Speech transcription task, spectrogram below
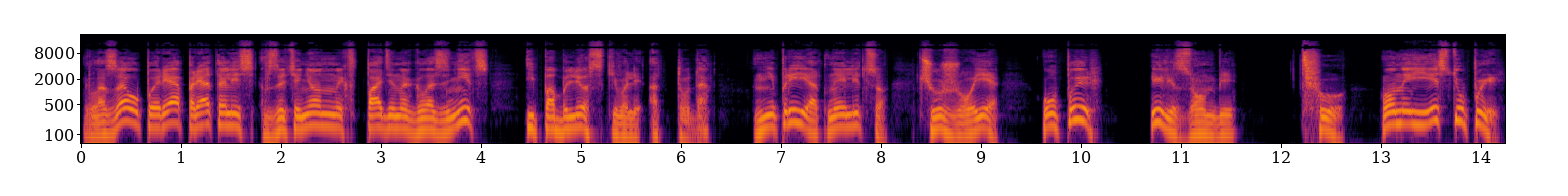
Глаза упыря прятались в затененных впадинах глазниц и поблескивали оттуда. Неприятное лицо, чужое, упырь или зомби. Тьфу, он и есть упырь.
